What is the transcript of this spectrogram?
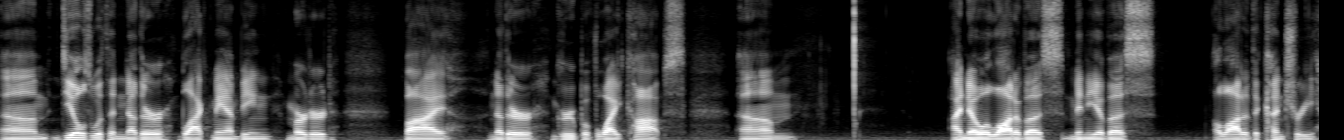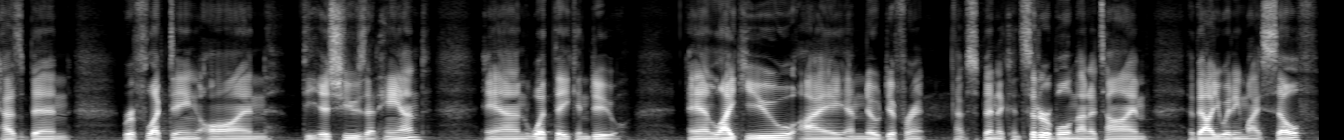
um, deals with another black man being murdered by another group of white cops, um, I know a lot of us, many of us, a lot of the country has been reflecting on the issues at hand and what they can do. And like you, I am no different. I've spent a considerable amount of time evaluating myself,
